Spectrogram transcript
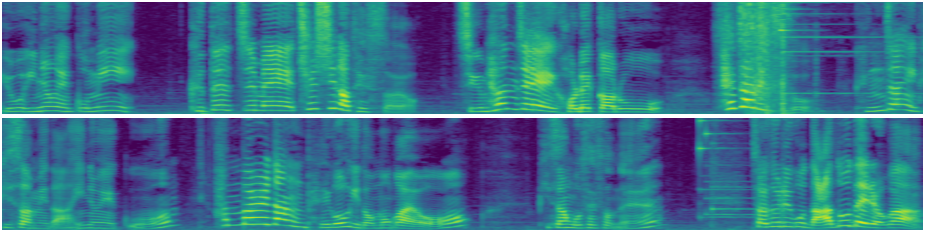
요 인형의 꿈이 그때쯤에 출시가 됐어요. 지금 현재 거래가로 세 자릿수. 굉장히 비쌉니다 인형의 꿈 한 벌당 100억이 넘어가요. 비싼 곳에서는 자, 그리고 나도 데려가.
